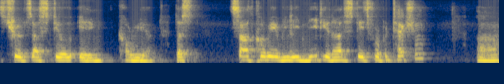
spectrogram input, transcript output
troops are still in Korea. Does South Korea really need the United States for protection? Uh,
